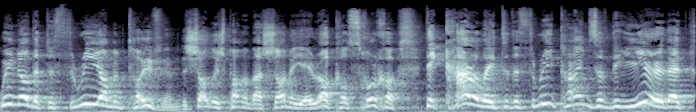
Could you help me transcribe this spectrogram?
we know that the three Yomim Tovim, the Shalish Pamim Bashana, Yerah Kol Schurcha, they correlate to the three times of the year that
